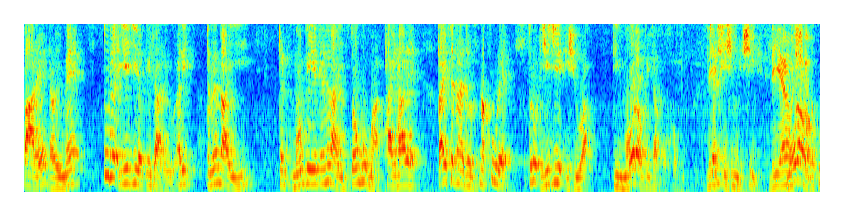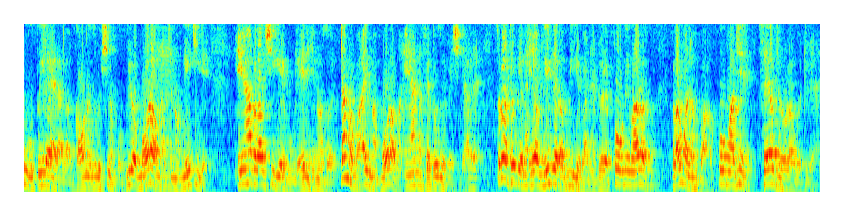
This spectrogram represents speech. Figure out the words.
ပါတယ်ဒါပေမဲ့သူ့ရဲ့အရေးကြီးတဲ့ကိစ္စတွေကိုအဲ့ဒီတနင်္သာရီမွန်ကရင်တနင်္သာရီ၃ခုမှာထိုင်ထားတဲ့တိုက်စတန်ချုပ်နှစ်ခုတဲ့သူတို့အရေးကြီးတဲ့ issue ကဒီမောတော်ကိစ္စမဟုတ်ဘူး။ကျန်တဲ့ issue တွေရှိနေတယ်လေယာဉ်တော့မောရှော့တော်တစ်ခုကိုပေးလိုက်ရတာတော့ခေါင်းနဲ့သူတို့ရှင်းမဟုတ်ဘူးပြီးတော့မောတော်ကကျွန်တော်မေးကြည့်တယ် အင်အားဘယ်လောက်ရှိခဲ့ဘူးလဲတဲ့ကျွန်တော်ဆိုတက်မှာပါအဲ့မှာမောတော်မှာအင်အား20 30ပဲရှိတာတဲ့သူတို့ကထုတ်ပြန်တဲ့အယောက်40လောက်မိတယ်ပါညာပြောတယ်ပုံနေမှာတော့ဘယ်လောက်မှလည်းမပါဘူးပုံမှာဖြင့်10ယောက်ကျော်လောက်ပဲတွေ့ရတယ်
